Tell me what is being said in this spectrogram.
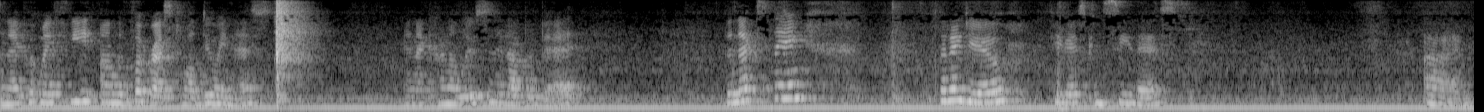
And I put my feet on the footrest while doing this loosen it up a bit. The next thing that I do, if you guys can see this, um,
